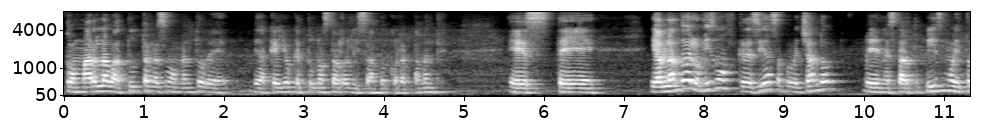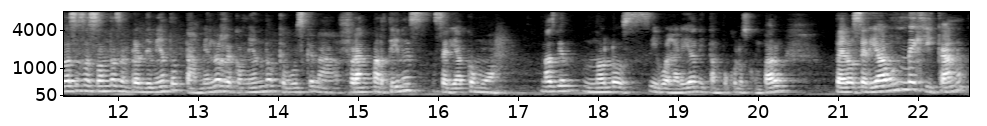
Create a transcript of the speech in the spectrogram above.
tomar la batuta en ese momento de, aquello que tú no estás realizando correctamente. Este, y hablando de lo mismo que decías, aprovechando en startupismo y todas esas ondas de emprendimiento, también les recomiendo que busquen a Frank Martínez. Sería como, más bien no los igualaría ni tampoco los comparo, pero sería un mexicano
